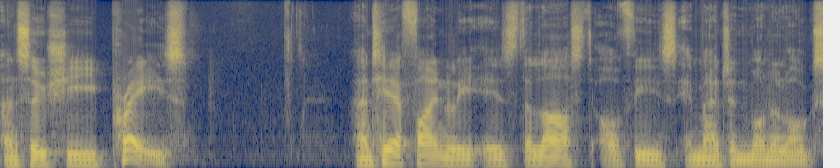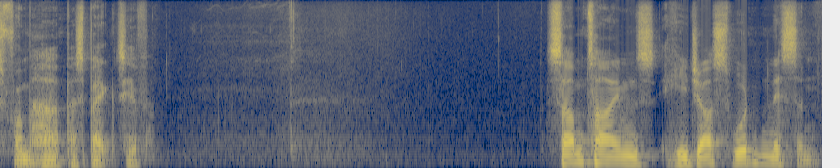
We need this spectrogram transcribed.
And so she prays. And here finally is the last of these imagined monologues from her perspective. Sometimes he just wouldn't listen.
